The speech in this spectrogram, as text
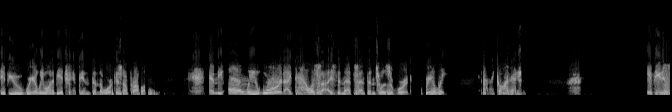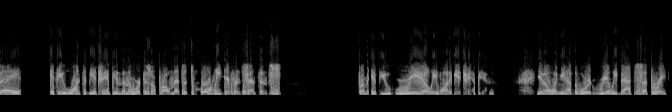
if you really want to be a champion, then the work is no problem. And the only word italicized in that sentence was the word really. And I got it. If you say, if you want to be a champion, then the work is no problem, that's a totally different sentence from if you really want to be a champion. You know, when you have the word really, that separates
